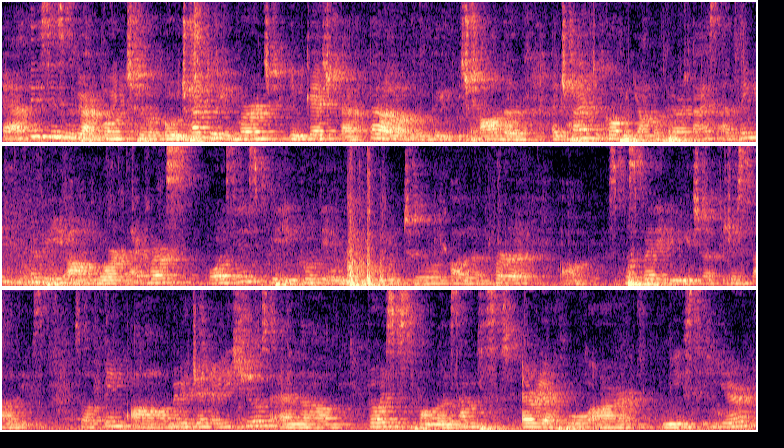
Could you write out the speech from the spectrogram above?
And I think since we are going to, we try to emerge, engage that dialogue with each other, and trying to go beyond the paradise, I think maybe uh, more diverse voices be included to uh, further uh, perspective in future studies. So I think uh, maybe gender issues and uh, voices from the, some area who are missed here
